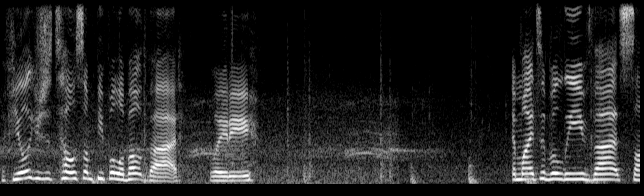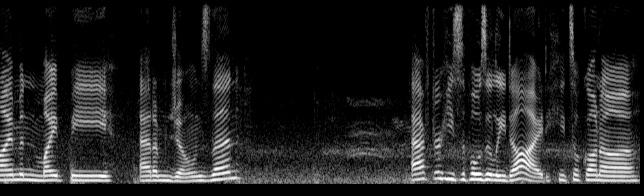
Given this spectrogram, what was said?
I feel like you should tell some people about that, lady. Am I to believe that Simon might be Adam Jones then? After he supposedly died, he took on a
